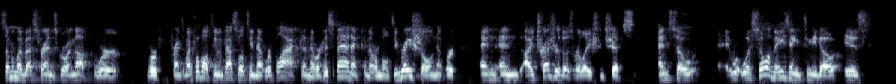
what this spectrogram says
some of my best friends growing up were were friends of my football team and basketball team that were black and that were Hispanic and that were multiracial and that were and and I treasure those relationships. And so, eh, what was so amazing to me though is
